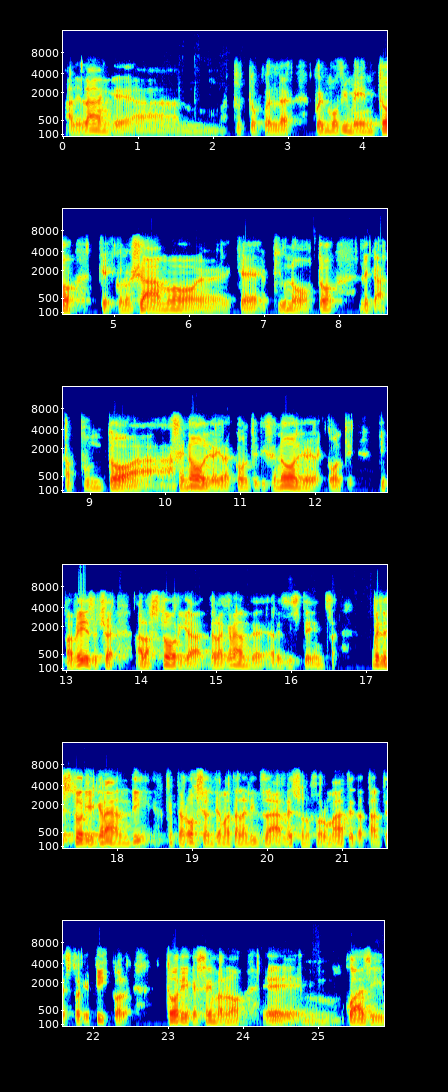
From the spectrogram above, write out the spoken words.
alle langhe, a, a tutto quel, quel, movimento che conosciamo, eh, che è più noto, legato appunto a, a Fenoglio, ai racconti di Fenoglio, ai racconti di Pavese, cioè alla storia della grande resistenza quelle storie grandi che però se andiamo ad analizzarle sono formate da tante storie piccole, storie che sembrano eh, quasi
